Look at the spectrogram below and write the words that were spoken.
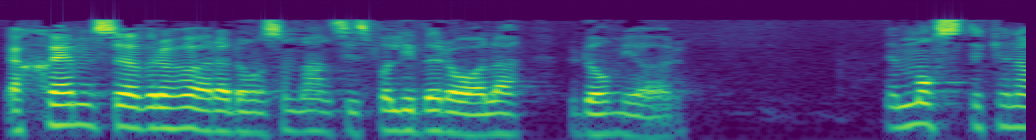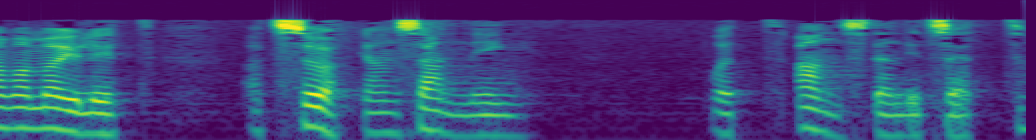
Jag skäms över att höra de som anses vara liberala hur de gör. Det måste kunna vara möjligt att söka en sanning anständigt sätt.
